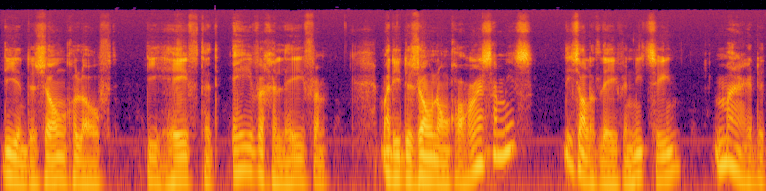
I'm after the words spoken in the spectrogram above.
die in de Zoon gelooft, die heeft het eeuwige leven. Maar die de Zoon ongehoorzaam is, die zal het leven niet zien, maar de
